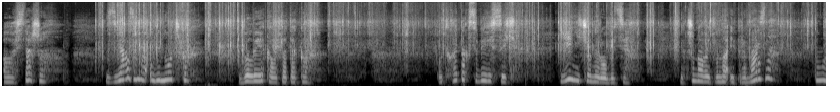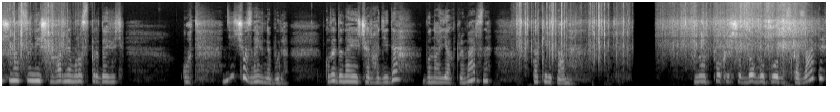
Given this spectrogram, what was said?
А ось та, що зв'язана у віночках, велика ота така. От хай так собі вісить. Їй нічого не робиться. Якщо навіть вона і примерзне, тому що на цю ніч гарний мороз. От, нічого з нею не буде. Коли до неї черга дійде, вона як примерзне, так і відтане. Ну от поки що в добру пору сказати,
